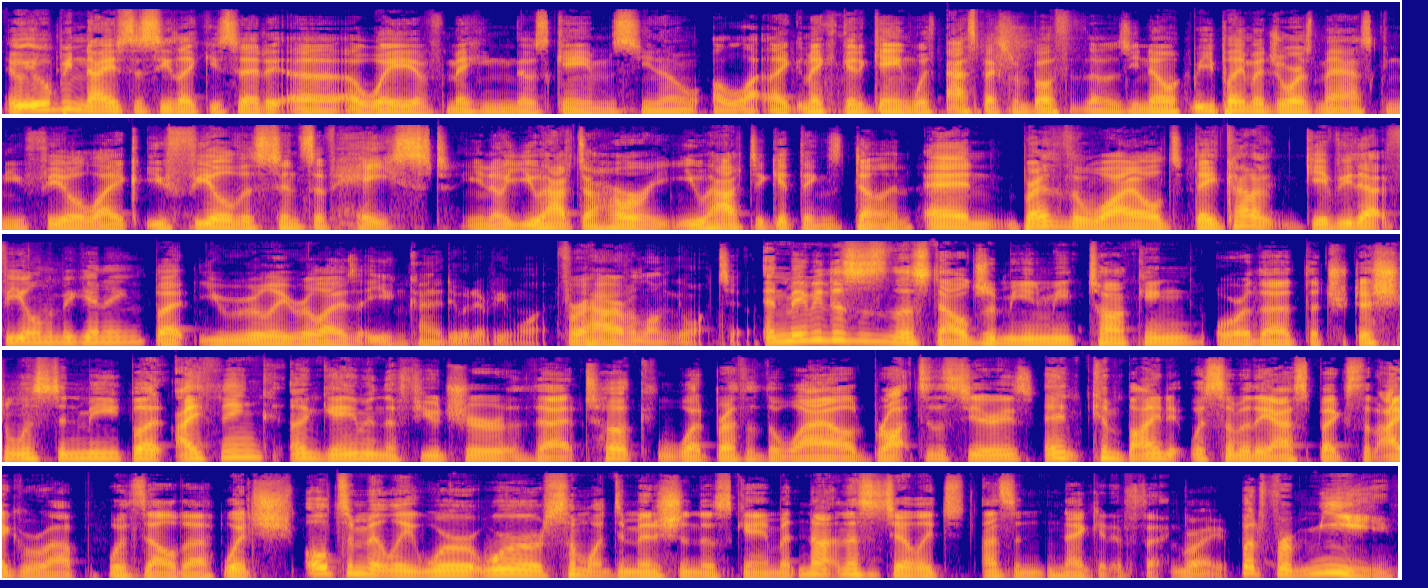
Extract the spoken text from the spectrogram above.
it, it would be nice to see, like you said, a, a way of making those games, you know, a lot like making a game with aspects from both of those. You know, you play Majora's Mask and you feel like you feel the sense of haste. You know, you have to hurry, you have to get things done. And Breath of the Wild, they kind of give you that feel in the beginning, but you really realize that you can kind of do whatever you want for however long you want to. And maybe this is nostalgia me and me talking, or the the traditionalist in me, but I think a game in the future that took what Breath of the Wild brought to the series and combined it with some of the aspects that I grew up with Zelda, which ultimately were were somewhat diminished in this game, but not necessarily t- as a negative thing. Right. But for me,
